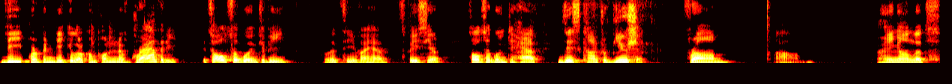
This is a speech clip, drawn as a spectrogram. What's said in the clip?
the perpendicular component of gravity, it's also going to be, let's see if I have space here, it's also going to have this contribution from, um, hang on, let's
